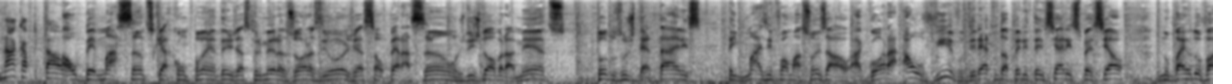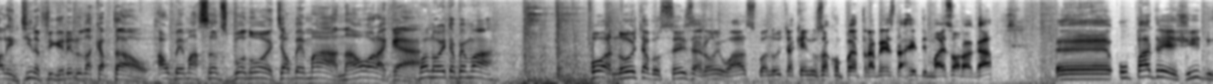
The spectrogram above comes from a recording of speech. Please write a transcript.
na capital. Albemar Santos que acompanha desde as primeiras horas de hoje essa operação, os desdobramentos, todos os detalhes. Tem mais informações agora ao vivo, direto da penitenciária especial no bairro do Valentina Figueiredo, na capital. Albemar Santos, boa noite. Albemar, na hora H. Boa noite, Albemar. Boa noite a vocês, Heron e Wallace. Boa noite a quem nos acompanha através da Rede Mais Hora H. É, o Padre Egídio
